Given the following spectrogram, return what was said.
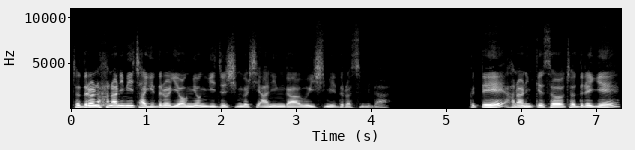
저들은 하나님이 자기들을 영영 잊으신 것이 아닌가 의심이 들었습니다. 그때 하나님께서 저들에게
